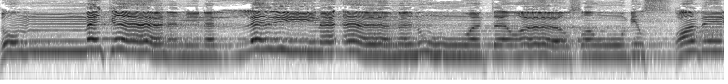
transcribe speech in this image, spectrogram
ثم كان من الذين آمنوا وتواصوا بالصبر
